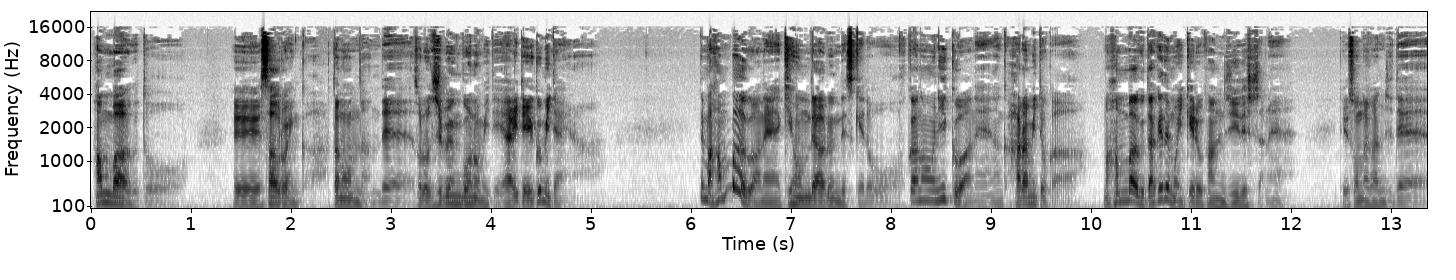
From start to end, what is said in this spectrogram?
ハンバーグと、えー、サーロインか頼んだんで、それを自分好みで焼いていくみたいな。で、まあハンバーグはね、基本であるんですけど、他のお肉はね、なんかハラミとか、まあハンバーグだけでもいける感じでしたね。で、そんな感じで。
